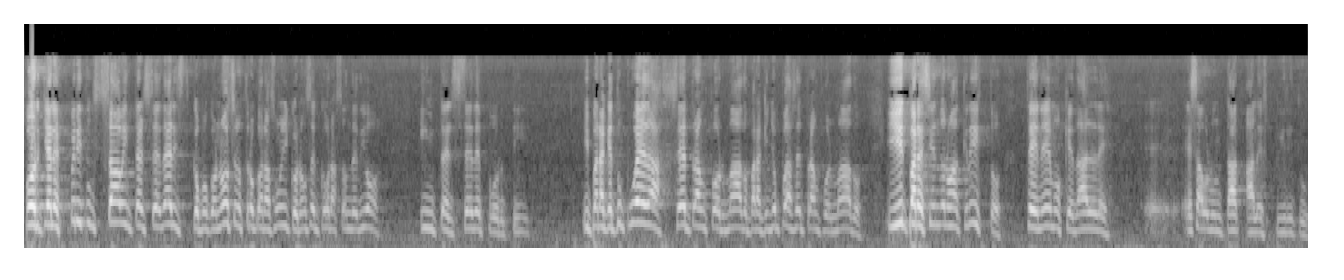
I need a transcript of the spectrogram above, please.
Porque el Espíritu sabe interceder y como conoce nuestro corazón y conoce el corazón de Dios, intercede por ti. Y para que tú puedas ser transformado, para que yo pueda ser transformado y ir pareciéndonos a Cristo, tenemos que darle esa voluntad al Espíritu.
